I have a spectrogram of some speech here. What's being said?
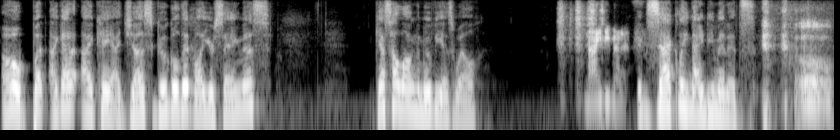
Oh, but I got okay. I just googled it while you're saying this. Guess how long the movie is, Will? Ninety minutes. Exactly 90 minutes. Oh.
